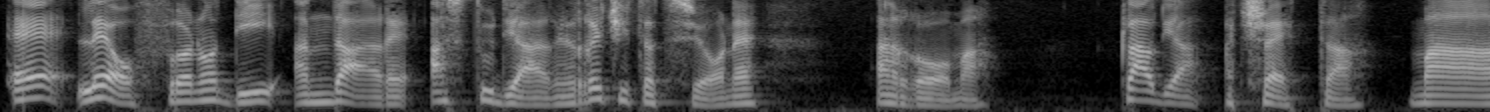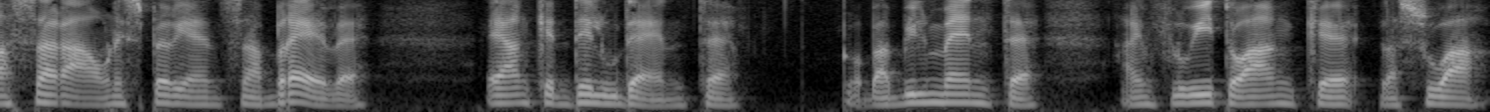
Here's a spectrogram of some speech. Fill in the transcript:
e le offrono di andare a studiare recitazione a Roma. Claudia accetta, ma sarà un'esperienza breve e anche deludente. Probabilmente ha influito anche la sua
